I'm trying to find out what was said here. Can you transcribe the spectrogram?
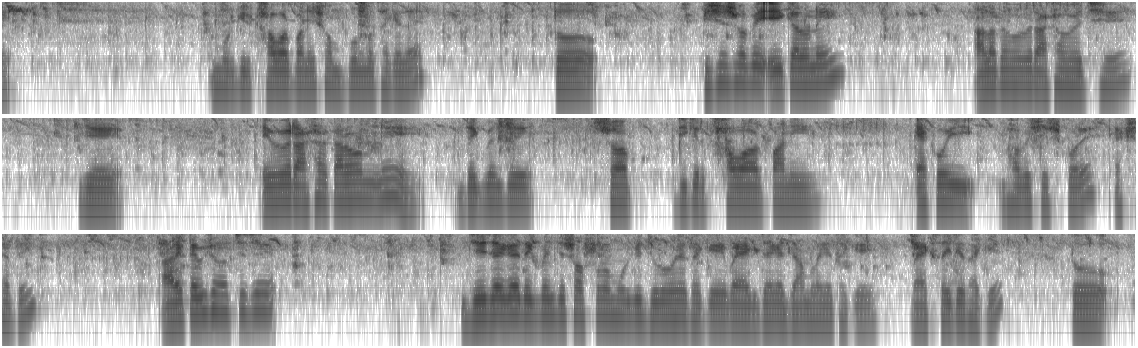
মুরগির খাওয়ার পানি সম্পূর্ণ থেকে যায়। তো বিশেষভাবে এই কারণেই আলাদাভাবে রাখা হয়েছে যে এভাবে রাখার কারণে দেখবেন যে সব দিকের খাওয়ার পানি একইভাবে শেষ করে একসাথেই। আরেকটা বিষয় হচ্ছে যে যে জায়গায় দেখবেন যে সবসময় মুরগি জোড়ো হয়ে থাকে বা এক জায়গায় জাম লাগে থাকে বা এক সাইডে থাকে, তো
